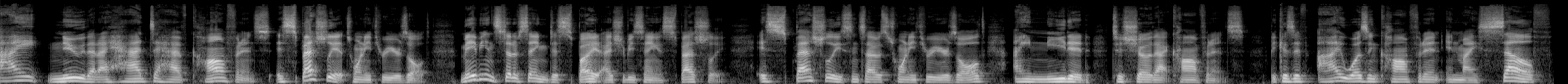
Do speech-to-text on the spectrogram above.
I knew that I had to have confidence, especially at 23 years old. Maybe instead of saying despite, I should be saying especially. Especially since I was 23 years old, I needed to show that confidence Because if I wasn't confident in myself,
